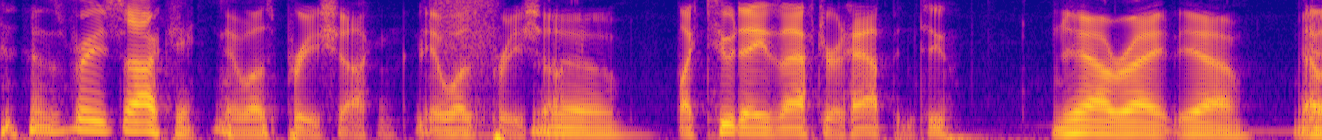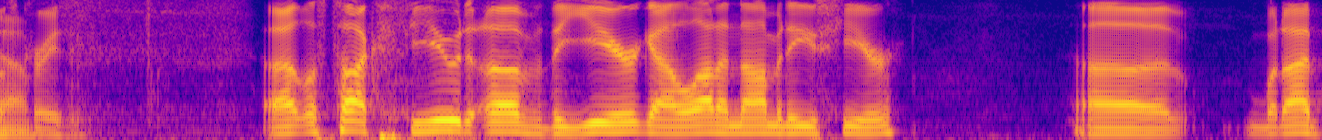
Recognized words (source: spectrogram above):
it was pretty shocking. It was pretty shocking. It was pretty shocking. Yeah. Like two days after it happened, too. Yeah, right. Yeah, That yeah. was crazy. Uh, let's talk feud of the year. Got a lot of nominees here. Uh, what I,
